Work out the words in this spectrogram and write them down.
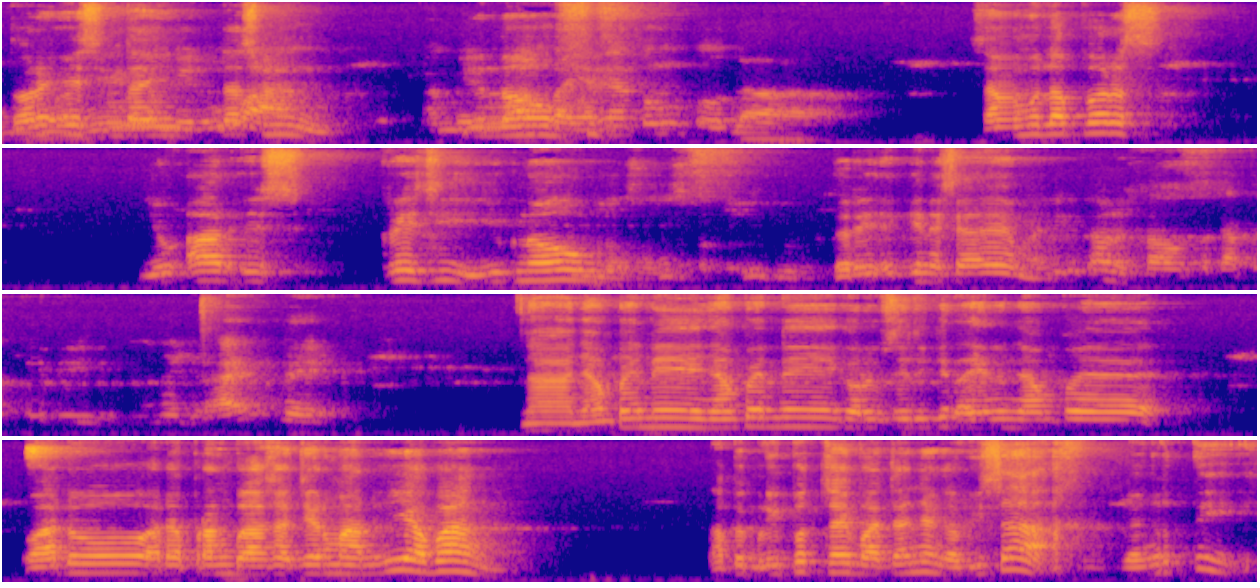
Tore is Dai Dasmin. You know. Samud lovers. You are is crazy, you know. Dari again SKM. Jadi kita harus tahu teka-teki di manajer HRD. Nah, nyampe nih, nyampe nih, korupsi dikit akhirnya nyampe. Waduh, ada perang bahasa Jerman. Iya, Bang. Tapi belipet saya bacanya nggak bisa, nggak ngerti.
